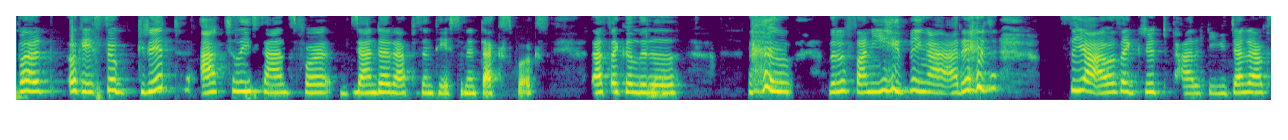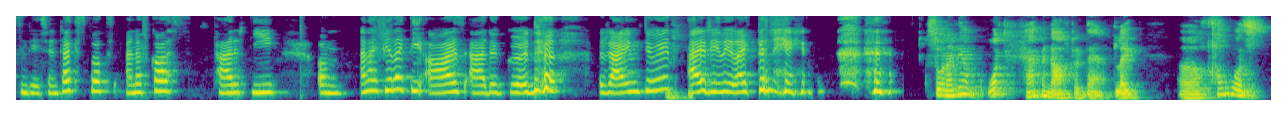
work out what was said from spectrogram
but okay, so GRIT actually stands for Gender Representation in Textbooks. That's like a little, little funny thing I added. So yeah, I was like GRIT parity, gender representation in textbooks, and of course parity. Um, and I feel like the R's add a good rhyme to it. I really like the name. so Ananya, what happened after that? Like, uh, how was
